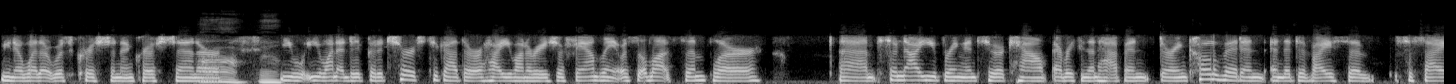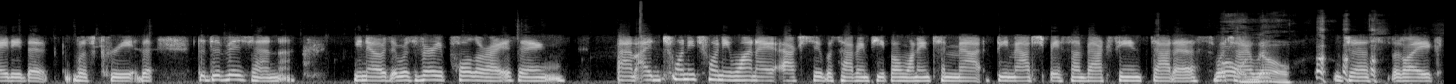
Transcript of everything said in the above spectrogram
you know whether it was Christian and Christian or Ah, yeah. you you wanted to go to church together or how you want to raise your family. It was a lot simpler. Um, so now you bring into account everything that happened during COVID and, and the divisive society that was created, the, the division. You know, it was very polarizing. Um, in 2021, I actually was having people wanting to mat, be matched based on vaccine status, which oh, I was no. just like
